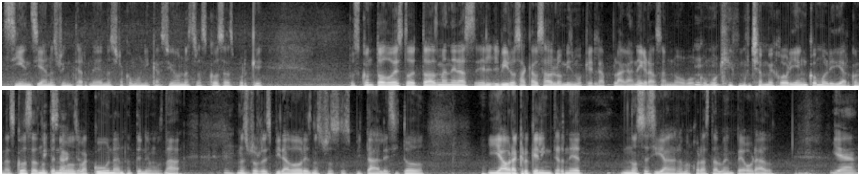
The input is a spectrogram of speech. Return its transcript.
ciencia, nuestro internet, nuestra comunicación, nuestras cosas, porque pues con todo esto, de todas maneras, el, virus ha causado lo mismo que la plaga negra. O sea, no hubo como que mucha mejoría en cómo lidiar con las cosas. No tenemos vacuna, no tenemos nada. Nuestros respiradores, nuestros hospitales y todo. Y ahora creo que el Internet, no sé si a lo mejor hasta lo ha empeorado. Ya.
